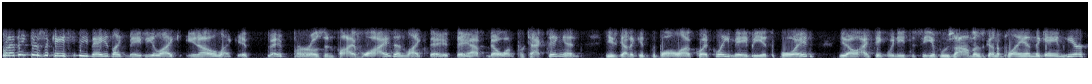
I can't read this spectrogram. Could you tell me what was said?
But I think there's a case to be made, like maybe like you know, like if, if Burrow's in five wide and like they they have no one protecting and he's got to get the ball out quickly, maybe it's Boyd. You know, I think we need to see if Uzomah's going to play in the game here.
